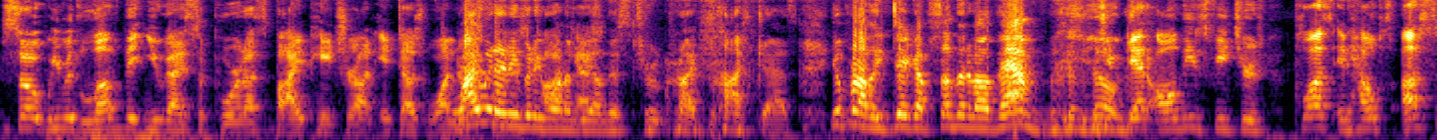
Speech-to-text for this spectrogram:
so we would love that you guys support us by Patreon. It does wonders. Why would anybody want to be on this true crime podcast? You'll probably dig up something about them. No. you get all these features. Plus, it helps us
